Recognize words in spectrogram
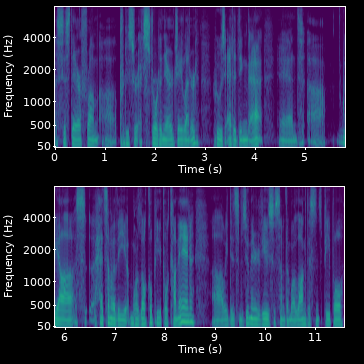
assist there from uh, producer extraordinaire Jay Leonard, who's editing that. And uh, we all had some of the more local people come in. Uh, we did some Zoom interviews with some of the more long distance people.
